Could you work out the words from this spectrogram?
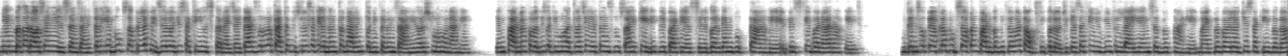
देन बघा रॉस अँड विल्सन्स आहे. तर हे बुक्स आपल्याला फिजिओलॉजीसाठी युज करायचे आहे त्याचबरोबर पॅथोफिजिओलॉजीसाठी अनंत नारायण पणिकरांचं आहे. हर्ष मोहन आहे. देन फार्माकॉलॉजीसाठी महत्त्वाचे रेफरन्स बुक्स आहे केडी त्रिपाठी असेल गर्गन गुप्ता आहे. एपीएस के बरार आहे. देन काही आपला पुढचा आपण पाठ बघितला टॉक्सिकॉलॉजी त्यासाठी विवी फिल्लाई यांचं बुक आहे. मायक्रोबायोलॉजीसाठी बघा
